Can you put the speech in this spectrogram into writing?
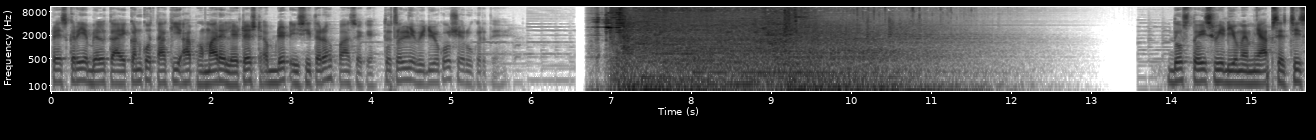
प्रेस करिए बेल का आइकन को, ताकि आप हमारे लेटेस्ट अपडेट इसी तरह पा सकें। तो चलिए वीडियो को शुरू करते हैं। दोस्तों, इस वीडियो में मैं आपसे जिस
